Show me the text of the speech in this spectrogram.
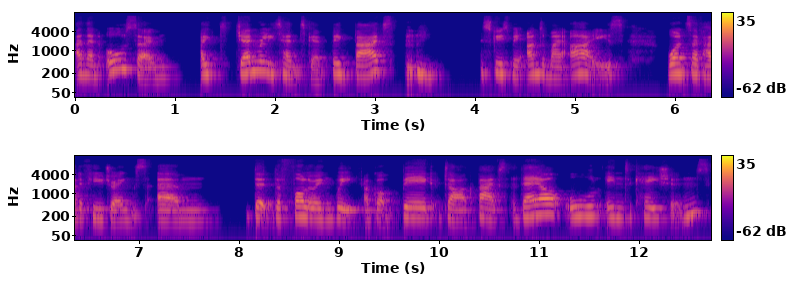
and then also i generally tend to get big bags excuse me under my eyes once i've had a few drinks um the, the following week I've got big dark bags. They are all indications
